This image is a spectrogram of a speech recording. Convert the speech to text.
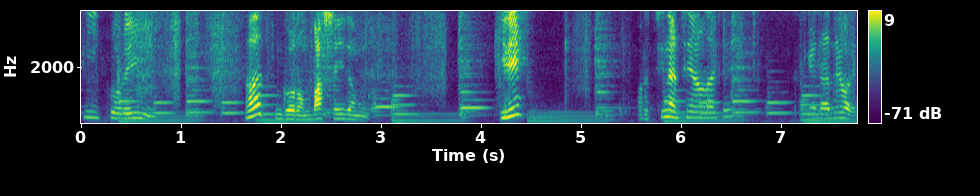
কি করি? হ্যাঁ গরম বাসাই যাম কিরে চিনা চিনা লাগে। হয়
